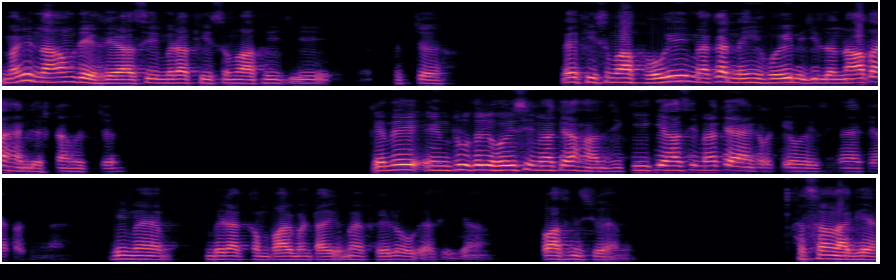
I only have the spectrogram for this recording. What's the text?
ਮੈਂ ਜੀ ਨਾਮ ਦੇਖ ਰਿਹਾ ਸੀ, ਮੇਰਾ ਫੀਸ ਮਾਫੀ ਜੀ ਵਿੱਚ। ਕਹਿੰਦੇ, ਫੀਸ ਮਾਫ ਹੋ ਗਈ? ਮੈਂ ਕਿਹਾ, ਨਹੀਂ, ਹੋਈ ਨਹੀਂ ਜੀ ਨਾ ਤਾਂ ਹੈ ਲਿਸਟਾਂ ਵਿੱਚ। ਕਹਿੰਦੇ, ਇੰਟਰਵਿਊ ਤੇਰੀ ਹੋਈ ਸੀ? ਮੈਂ ਕਿਹਾ, ਹਾਂਜੀ, ਕੀ ਕਿਹਾ ਸੀ? ਮੈਂ ਕਿਹਾ, ਐਂ ਕਰਕੇ ਹੋਈ ਸੀ, ਐਂ ਕਿਹਾ ਤਾਂ ਸੀ ਮੈਂ, ਵੀ ਮੈਂ, ਮੇਰਾ ਕੰਪਾਰਟਮੈਂਟ ਆ ਗਿਆ, ਮੈਂ ਫੇਲ ਹੋ ਗਿਆ ਸੀ ਜਾਂ ਪਾਸ ਨਹੀਂ ਸੀ ਹੋਇਆ। ਮੈਂ ਹੱਸਣ ਲੱਗ ਗਿਆ।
